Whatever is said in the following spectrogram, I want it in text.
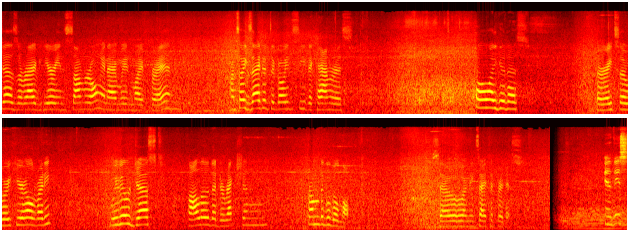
just arrived here in Samrong and I'm with my friend. I'm so excited to go and see the cameras. Oh my goodness. Alright, so we're here already. We will just follow the direction from the Google Map. So I'm excited for this. And this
